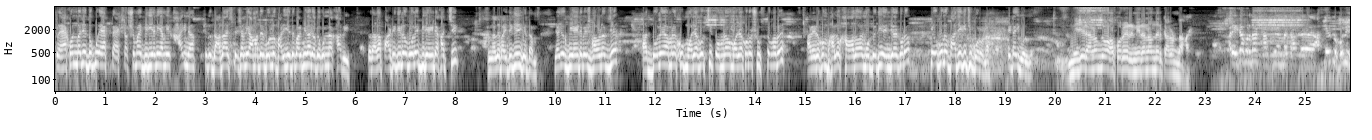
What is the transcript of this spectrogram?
তো এখন বাজে দুপুর একটা একটার সময় বিরিয়ানি আমি খাই না। শুধু দাদা স্পেশালি আমাদের বলল বাড়ি যেতে পারবি না যতক্ষণ না খাবি। তো দাদা পার্টি দিল বলেই বিরিয়ানিটা খাচ্ছি। নাহলে বাড়িতে গিয়েই খেতাম। যাই হোক বিরিয়ানিটা বেশ ভালো লাগছে। আর দোলে আমরা খুব মজা করছি তোমরাও মজা করো সুস্থভাবে। আর এরকম ভালো খাওয়া দাওয়ার মধ্যে দিয়ে এনজয় করো। কেউ কোনো বাজে কিছু করো না এটাই বলব। নিজের আনন্দ অপরের নিরানন্দের কারণ না হয়। আরে এটা বলে দাও সাবধানে আমরা আহ, আজকে তো হোলি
